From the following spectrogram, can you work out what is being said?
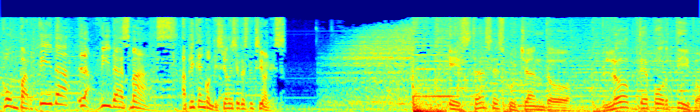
Compartida, la vida es más. Aplican condiciones y restricciones. Estás escuchando Blog Deportivo.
